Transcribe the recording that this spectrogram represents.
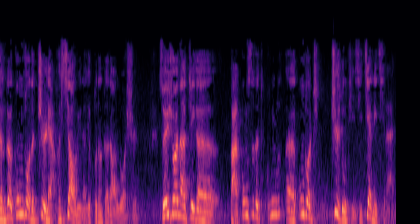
整个工作的质量和效率呢就不能得到落实。所以说呢，这个把公司的工呃工作制度体系建立起来，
